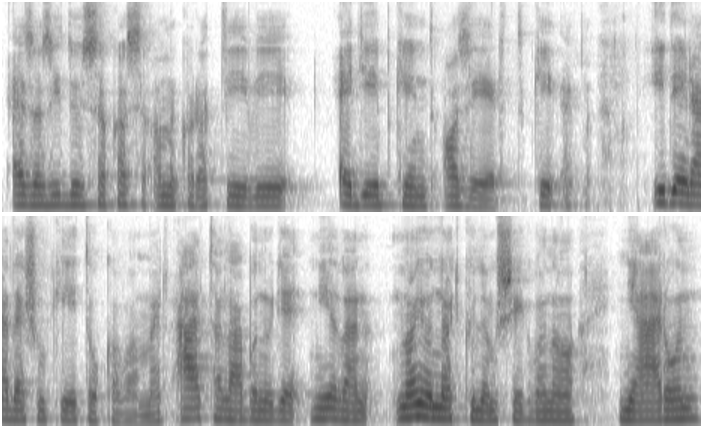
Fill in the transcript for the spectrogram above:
ez az időszak, az, amikor a tévé egyébként azért, két, idén ráadásul két oka van, mert általában ugye nyilván nagyon nagy különbség van a nyáron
